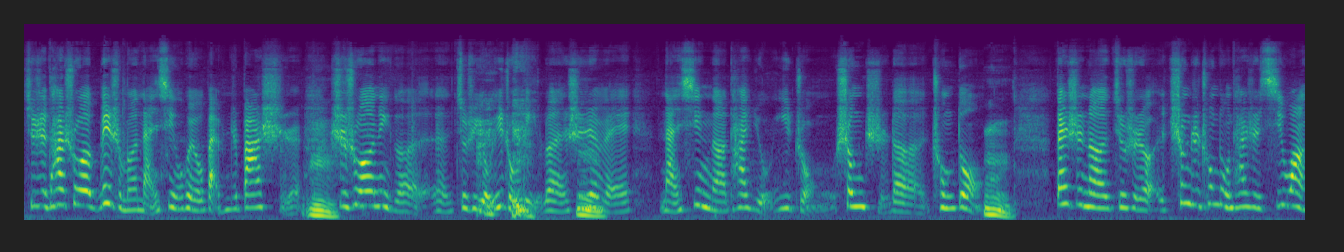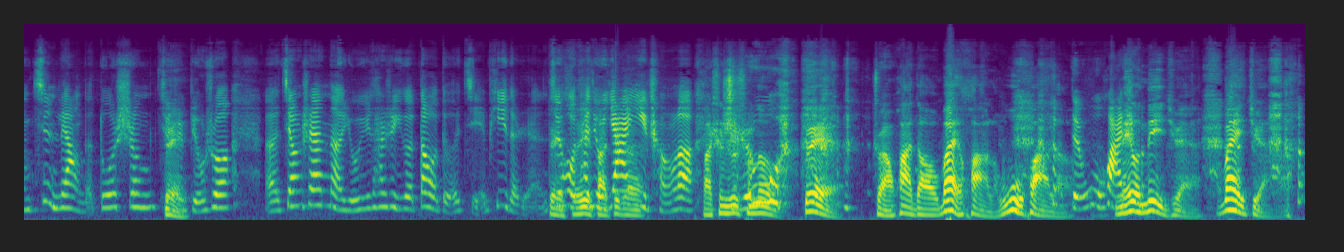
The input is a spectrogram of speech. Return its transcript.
就是他说为什么男性会有百分之八十？嗯。是说那个呃，就是有一种理论是认为男性呢他有一种生殖的冲动，嗯。但是呢，就是生殖冲动，他是希望尽量的多生，就是比如说，呃，江山呢，由于他是一个道德洁癖的人，最后他就压抑成了把生殖植冲动物，对转化到外化了、物化了，对物化没有内卷，外卷了。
